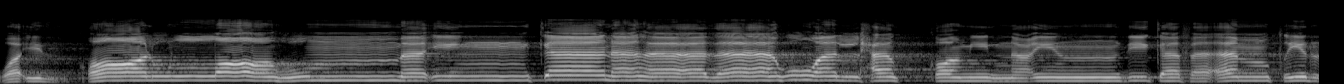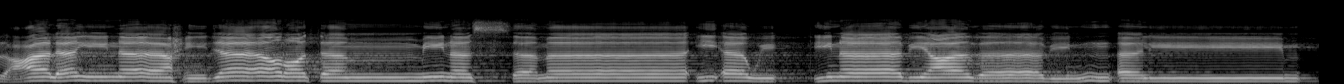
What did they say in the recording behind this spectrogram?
واذ قالوا اللهم ان كان هذا هو الحق من عندك فامطر علينا حجاره من السماء أو ائتنا بعذاب اليم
